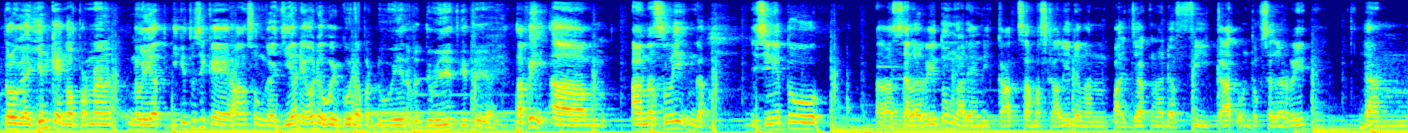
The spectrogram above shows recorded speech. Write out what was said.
kalau gajian kayak nggak pernah ngelihat gitu sih kayak langsung gajian ya udah gue gue dapat duit. dapat duit gitu ya? Tapi um, honestly enggak. Di sini tuh uh, salary tuh nggak ada yang di cut sama sekali dengan pajak nggak ada fee cut untuk salary. Dan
